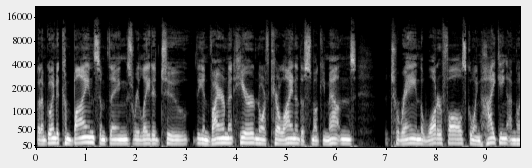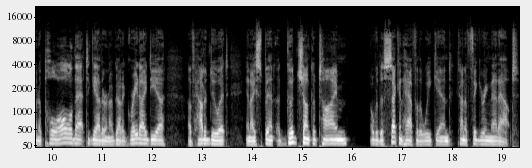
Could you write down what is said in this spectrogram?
But I'm going to combine some things related to the environment here, North Carolina, the Smoky Mountains, the terrain, the waterfalls, going hiking. I'm going to pull all of that together, and I've got a great idea of how to do it. And I spent a good chunk of time over the second half of the weekend, kind of figuring that out.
